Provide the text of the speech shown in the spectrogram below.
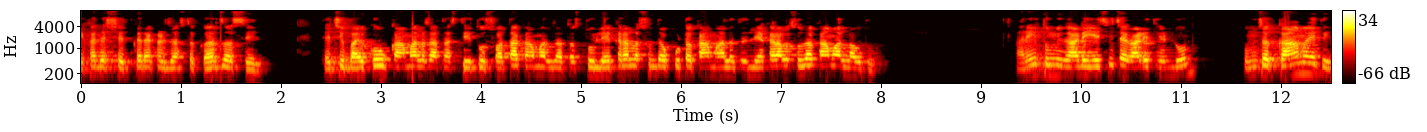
एखाद्या शेतकऱ्याकडे जास्त कर्ज असेल त्याची बायको कामाला जात असते तो स्वतः कामाला जात असतो लेकराला सुद्धा कुठं काम आलं तर लेकराला सुद्धा कामाला लावतो. आणि तुम्ही गाडी एसीच्या गाडीत हिंडून तुमचं काम आहे ते.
